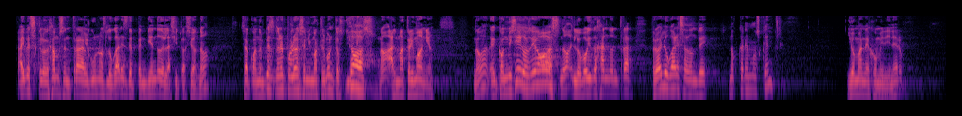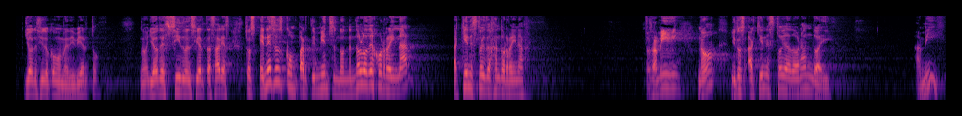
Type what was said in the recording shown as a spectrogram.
hay veces que lo dejamos entrar a algunos lugares dependiendo de la situación, ¿no? O sea, cuando empiezo a tener problemas en mi matrimonio, entonces Dios, ¿no? Al matrimonio, ¿no? Eh, con mis hijos, Dios, ¿no? Y lo voy dejando entrar. Pero hay lugares a donde no queremos que entre. Yo manejo mi dinero, yo decido cómo me divierto, yo decido en ciertas áreas. Entonces, en esos compartimientos en donde no lo dejo reinar, ¿a quién estoy dejando reinar? Entonces a mí, ¿no? Y entonces, ¿a quién estoy adorando ahí? A mí.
